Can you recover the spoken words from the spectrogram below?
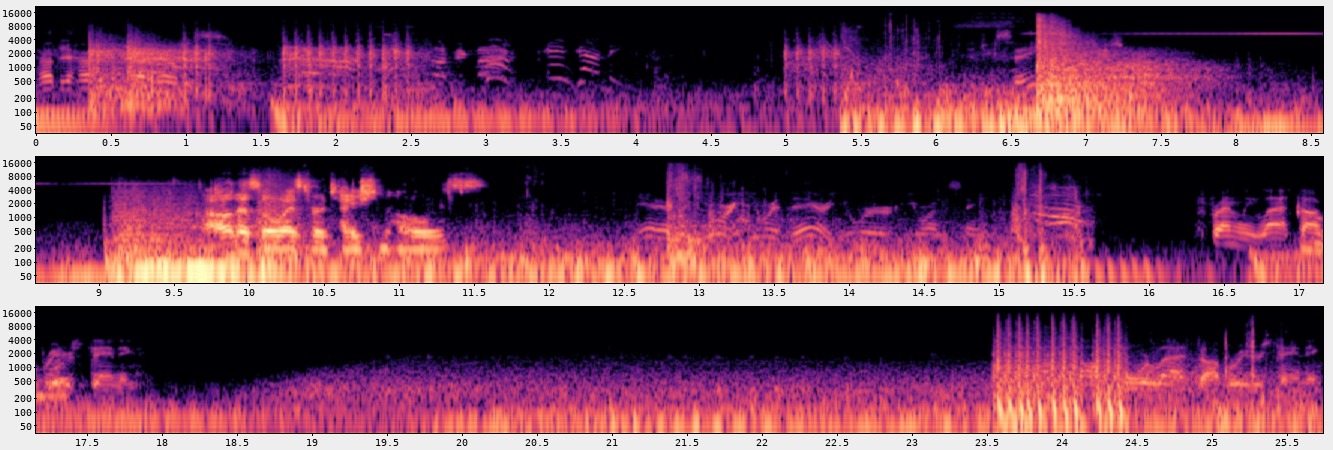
How did? How did he not know this? Did you say he had a rotation hole? Oh, there's always rotation holes. Yeah, but you were you were there. You were you were on the same. Friendly, last operator standing. Op 4, last operator standing.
